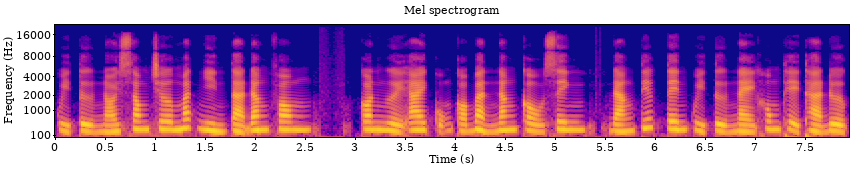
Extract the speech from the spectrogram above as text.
Quỷ tử nói xong trơ mắt nhìn tả Đăng Phong. Con người ai cũng có bản năng cầu sinh, đáng tiếc tên quỷ tử này không thể thả được.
